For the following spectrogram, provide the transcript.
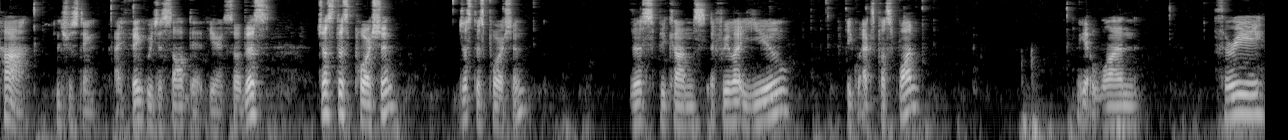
Huh. Interesting. I think we just solved it here. So this, just this portion, just this portion, this becomes, if we let u equal x plus 1, we get 1, 3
